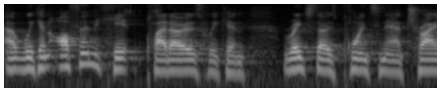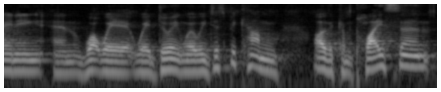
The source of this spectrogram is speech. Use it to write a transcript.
uh, we can often hit plateaus, we can reach those points in our training and what we're, we're doing where we just become either complacent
